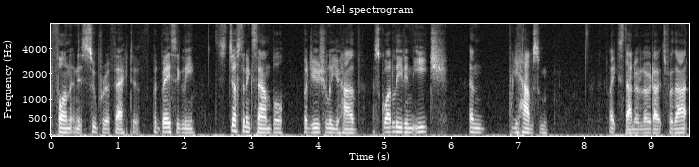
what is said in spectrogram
fun and it's super effective. But basically, it's just an example, but usually you have a squad lead in each, and we have some like standard loadouts for that.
